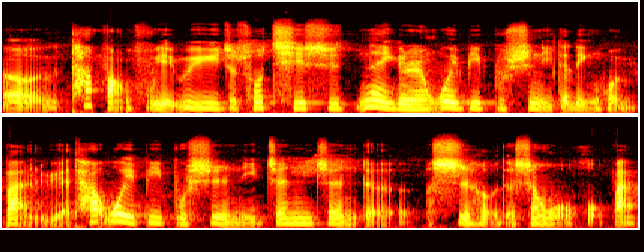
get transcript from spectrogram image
呃，他仿佛也寓意着说，其实那个人未必不是你的灵魂伴侣，他未必不是你真正的适合的生活伙伴。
